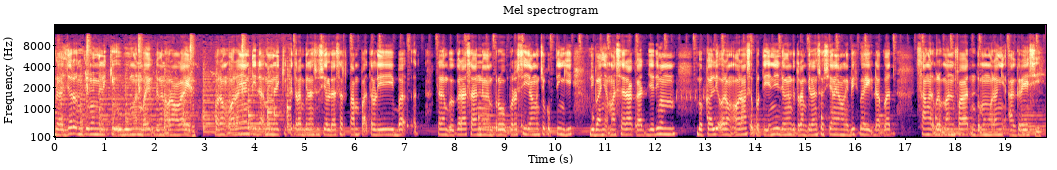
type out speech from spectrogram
belajar untuk memiliki hubungan baik dengan orang lain. Orang-orang yang tidak memiliki keterampilan sosial dasar tampak terlibat dalam kekerasan dengan proporsi yang cukup tinggi di banyak masyarakat. Jadi membekali orang-orang seperti ini dengan keterampilan sosial yang lebih baik dapat sangat bermanfaat untuk mengurangi agresi.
